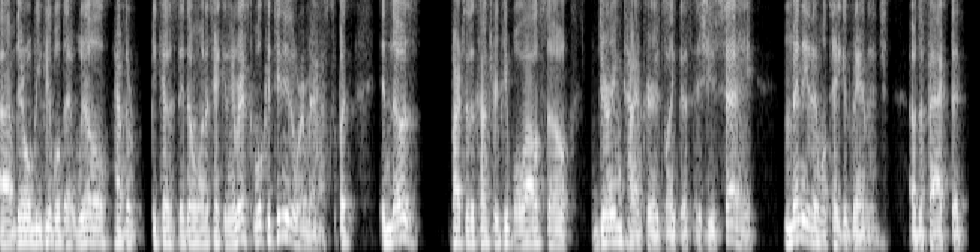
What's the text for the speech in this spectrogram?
um, there will be people that will have the because they don't want to take any risk. Will continue to wear masks, but in those parts of the country, people will also, during time periods like this, as you say, many of them will take advantage of the fact that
